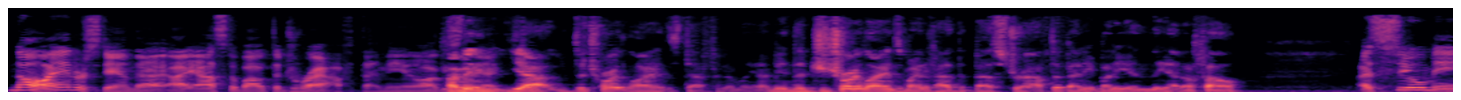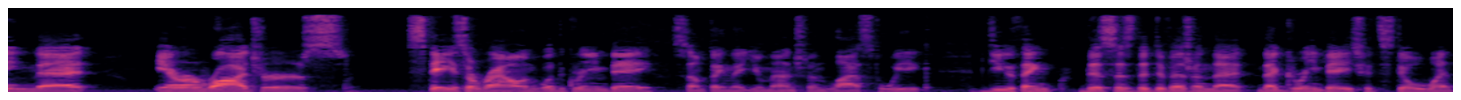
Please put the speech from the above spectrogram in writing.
No, I understand that. I asked about the draft. I mean, obviously. I mean, I... yeah, Detroit Lions definitely. I mean, the Detroit Lions might have had the best draft of anybody in the NFL. Assuming that Aaron Rodgers stays around with Green Bay, something that you mentioned last week. Do you think this is the division that, that Green Bay should still win?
